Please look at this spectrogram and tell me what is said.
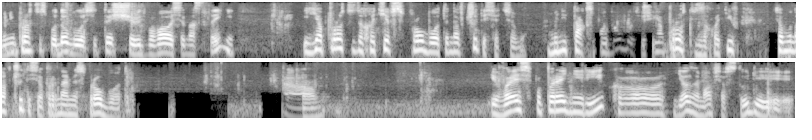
Мені просто сподобалося те, що відбувалося на сцені, і я просто захотів спробувати навчитися цьому. Мені так сподобалося, що я просто захотів цьому навчитися, принаймні спробувати. І весь попередній рік е, я займався в студії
